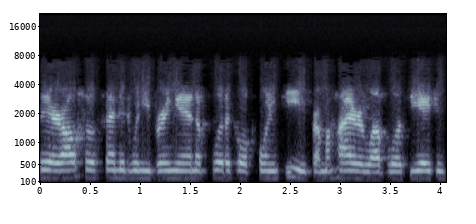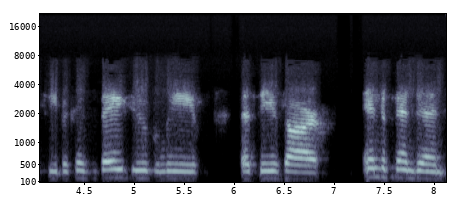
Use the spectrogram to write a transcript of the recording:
They're also offended when you bring in a political appointee from a higher level at the agency because they do believe that these are independent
